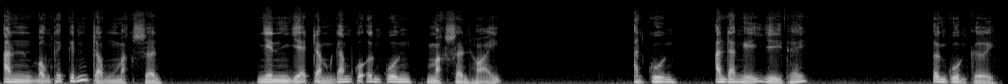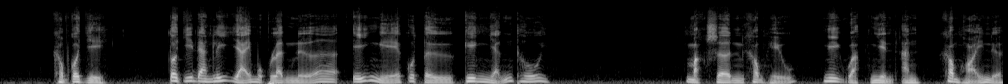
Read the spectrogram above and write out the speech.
anh bỗng thấy kính trọng Mặt Sên. Nhìn vẻ trầm ngâm của ân quân, Mặt Sên hỏi. Anh Quân, anh đang nghĩ gì thế? Ân Quân cười. Không có gì. Tôi chỉ đang lý giải một lần nữa ý nghĩa của từ kiên nhẫn thôi. Mặt Sơn không hiểu, nghi hoặc nhìn anh, không hỏi nữa.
